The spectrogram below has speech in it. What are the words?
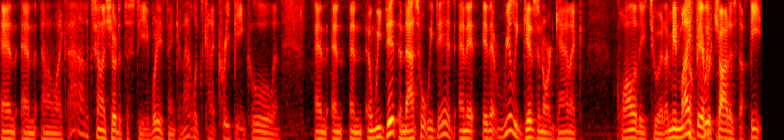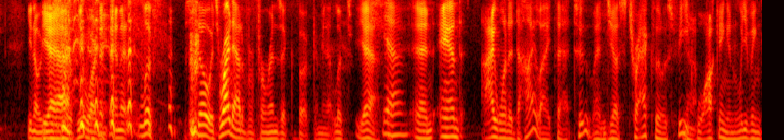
And and and I'm like, ah, it looks kind of. Showed it to Steve. What do you think? And that looks kind of creepy and cool. And and and and and we did, and that's what we did. And it and it really gives an organic quality to it. I mean, my favorite shot is the feet. You know, you Yeah. see the feet walking, and it looks so. It's right out of a forensic book. I mean, it looked. Yeah. Yeah. And and I wanted to highlight that too and just track those feet Yeah. walking and leaving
